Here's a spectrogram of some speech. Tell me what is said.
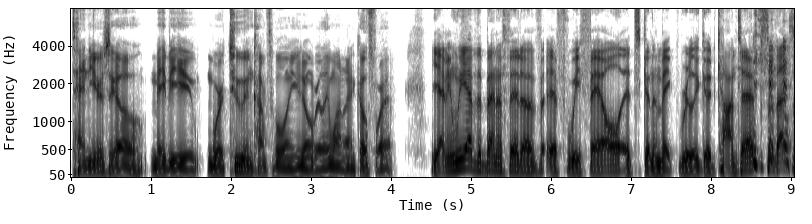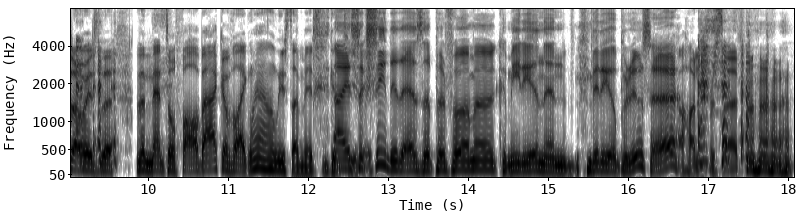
10 years ago, maybe we're too uncomfortable and you don't really want to go for it. Yeah, I mean, we have the benefit of if we fail, it's going to make really good content. So that's always the the mental fallback of like, well, at least I made some good I TV. succeeded as a performer, comedian, and video producer. A hundred percent.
